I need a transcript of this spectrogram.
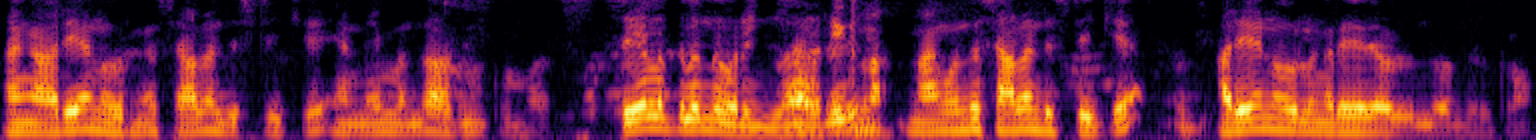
நாங்கள் அரியானூருங்க சேலம் டிஸ்ட்ரிக்ட் என் நேம் வந்து அருண்குமார். சேலத்துல இருந்து வரீங்களா நா- நாங்க வந்து சேலம் டிஸ்ட்ரிக்ட் அரியானூருங்கிற ஏரியாவில இருந்து வந்திருக்கோம்.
